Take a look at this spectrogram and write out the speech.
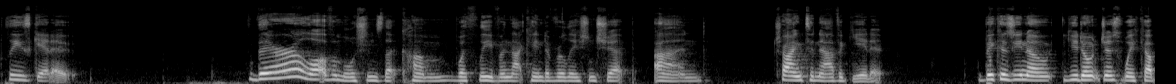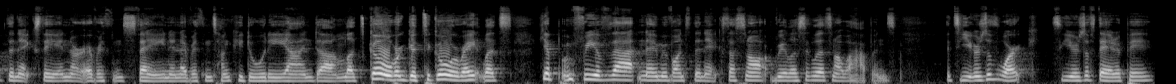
Please get out. There are a lot of emotions that come with leaving that kind of relationship and trying to navigate it. Because, you know, you don't just wake up the next day and or everything's fine and everything's hunky dory and um, let's go, we're good to go, right? Let's, yep, I'm free of that, now move on to the next. That's not, realistically, that's not what happens it's years of work, it's years of therapy,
